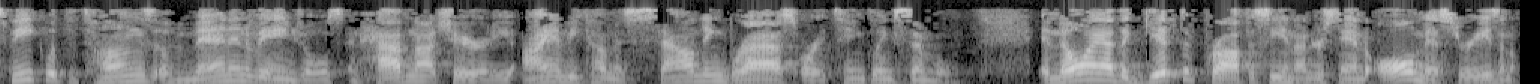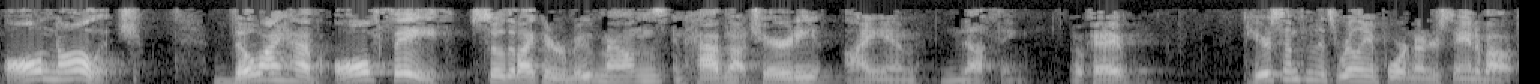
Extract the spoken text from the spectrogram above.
speak with the tongues of men and of angels and have not charity, I am become a sounding brass or a tinkling cymbal. And though I have the gift of prophecy and understand all mysteries and all knowledge, though I have all faith so that I could remove mountains and have not charity, I am nothing. Okay? Here's something that's really important to understand about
